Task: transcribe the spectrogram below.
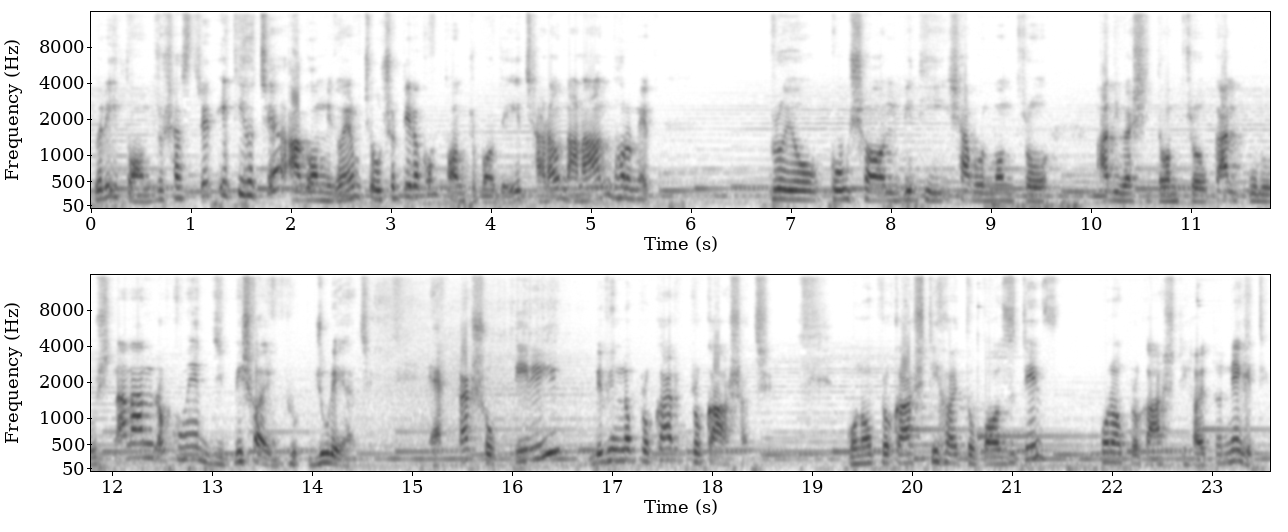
এবার এই তন্ত্রশাস্ত্রের এটি হচ্ছে আগম নিগম এবং চৌষট্টি রকম তন্ত্র যায় এছাড়াও নানান ধরনের প্রয়োগ কৌশল বিধি শ্রাবণ মন্ত্র আদিবাসী তন্ত্র কালপুরুষ নানান রকমের বিষয় জুড়ে আছে। একটা শক্তিরই বিভিন্ন প্রকার প্রকাশ আছে। কোনো প্রকাশটি হয়তো পজিটিভ কোনো প্রকাশটি হয়তো নেগেটিভ।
